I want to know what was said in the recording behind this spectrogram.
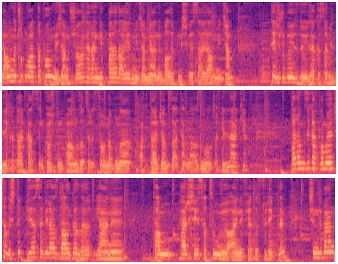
Ya onunla çok muhatap olmayacağım şu an herhangi bir para da ayırmayacağım yani balıkmış vesaire almayacağım. Tecrübe yüzüğüyle kasabildiği kadar kassın kostüm falan uzatırız sonra buna aktaracağım zaten lazım olacak illa ki. Paramızı katlamaya çalıştık. Piyasa biraz dalgalı. Yani tam her şey satılmıyor aynı fiyata sürekli. Şimdi ben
